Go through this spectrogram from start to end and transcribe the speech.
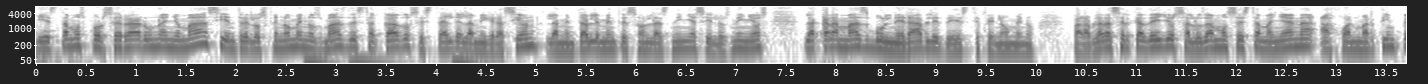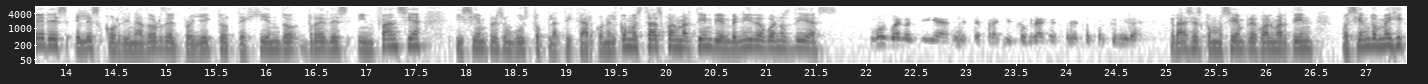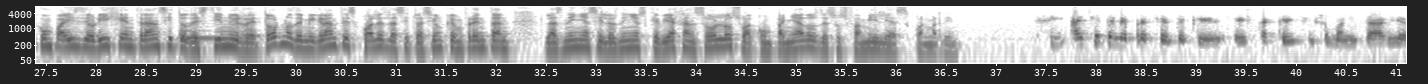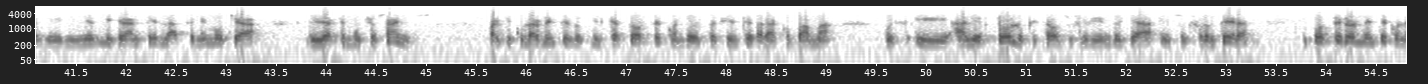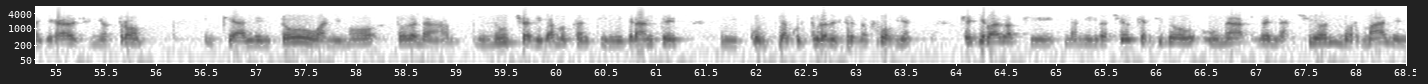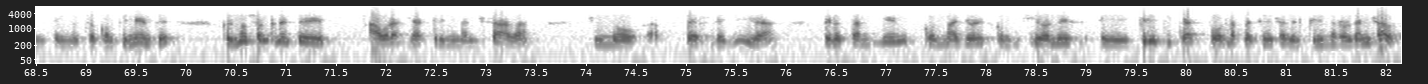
Y estamos por cerrar un año más y entre los fenómenos más destacados está el de la migración. Lamentablemente son las niñas y los niños la cara más vulnerable de este fenómeno. Para hablar acerca de ello, saludamos esta mañana a Juan Martín Pérez, él es coordinador del proyecto Tejiendo Redes Infancia y siempre es un gusto platicar con él. ¿Cómo estás, Juan Martín? Bienvenido, buenos días. Días, este Francisco, gracias por esta oportunidad. Gracias como siempre, Juan Martín. Pues siendo México un país de origen, tránsito, destino y retorno de migrantes, ¿cuál es la situación que enfrentan las niñas y los niños que viajan solos o acompañados de sus familias, Juan Martín? Sí, hay que tener presente que esta crisis humanitaria de niñez migrante la tenemos ya desde hace muchos años, particularmente en 2014, cuando el presidente Barack Obama pues eh, alertó lo que estaba sucediendo ya en sus fronteras y posteriormente con la llegada del señor Trump y que alentó o animó toda la lucha, digamos, antimigrante y la cultura de xenofobia, que ha llevado a que la migración, que ha sido una relación normal en, en nuestro continente, pues no solamente ahora sea criminalizada, sino perseguida, pero también con mayores condiciones eh, críticas por la presencia del crimen organizado.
